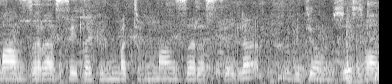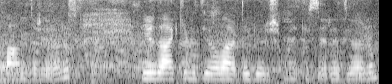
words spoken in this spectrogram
manzarasıyla, gün batımı manzarasıyla videomuzu sonlandırıyoruz. Bir dahaki videolarda görüşmek üzere diyorum.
